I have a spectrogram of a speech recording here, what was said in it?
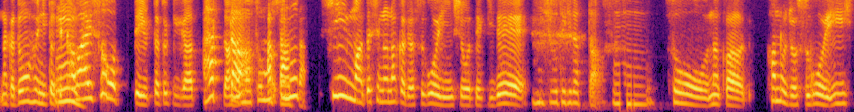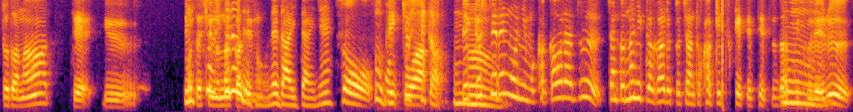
なんかドンフにとってかわいそうって言った時があった。た。の、もうそのそのシーンも私の中ではすごい印象的で、印象的だった。うん、そう、なんか彼女すごいいい人だなっていう、別居してるんですもんね、大体ね。そう、そう、別居してた。うん別居してるのにもかかわらず、ちゃんと何かがあるとちゃんと駆けつけて手伝ってくれる、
